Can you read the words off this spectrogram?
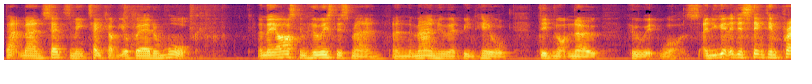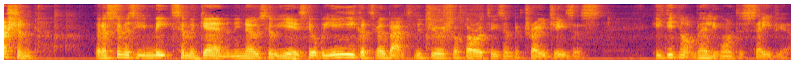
that man said to me, Take up your bed and walk. And they asked him, Who is this man? And the man who had been healed did not know who it was. And you get the distinct impression that as soon as he meets him again and he knows who he is, he'll be eager to go back to the Jewish authorities and betray Jesus. He did not really want a saviour,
